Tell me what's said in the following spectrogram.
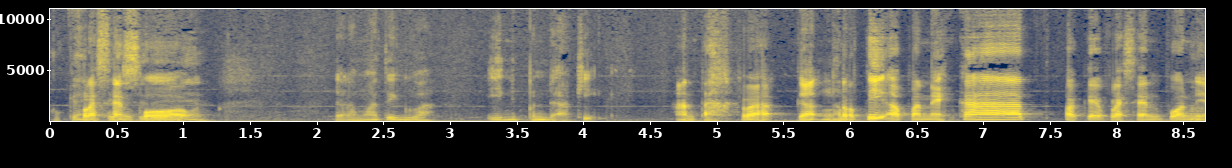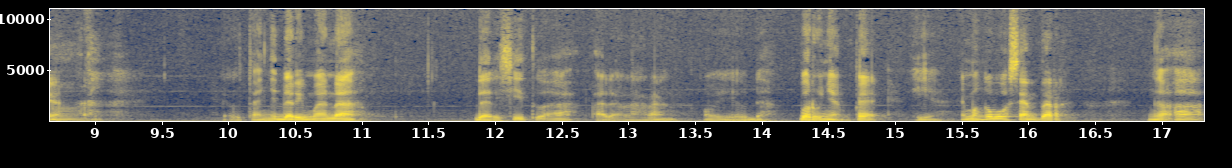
okay, flash handphone. dalam hati gue ini pendaki antara gak ngerti apa nekat pakai flash handphone ya. Hmm. ya tanya dari mana? Dari situ ah pada larang. Oh ya udah. Baru nyampe? Iya. Emang gak bawa center nggak ah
